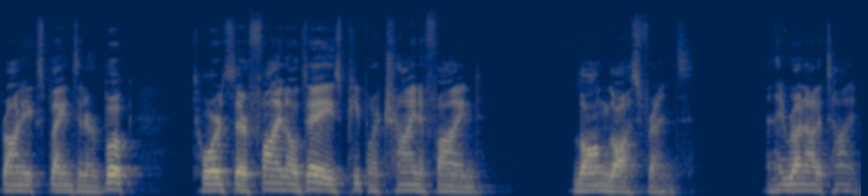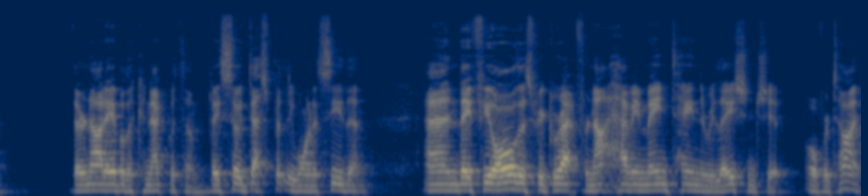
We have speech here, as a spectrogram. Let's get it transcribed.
Bronnie explains in her book, towards their final days, people are trying to find long lost friends and they run out of time. They're not able to connect with them. They so desperately want to see them. And they feel all this regret for not having maintained the relationship over time.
